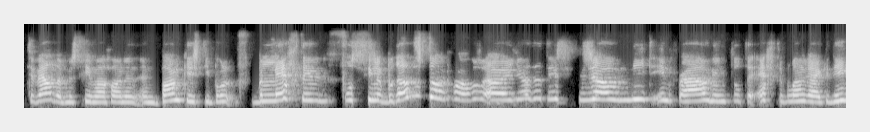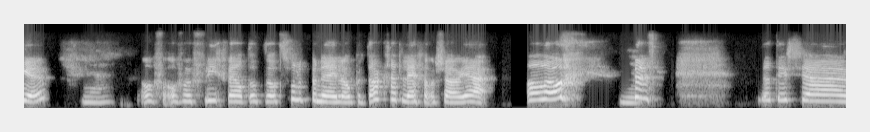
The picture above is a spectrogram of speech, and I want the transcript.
Terwijl dat misschien wel gewoon een, een bank is die belegt in fossiele brandstoffen of zo. Je? Dat is zo niet in verhouding tot de echte belangrijke dingen. Ja. Of, of een vliegveld dat, dat zonnepanelen op het dak gaat leggen of zo. Ja, hallo. Ja. dat is. Uh,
